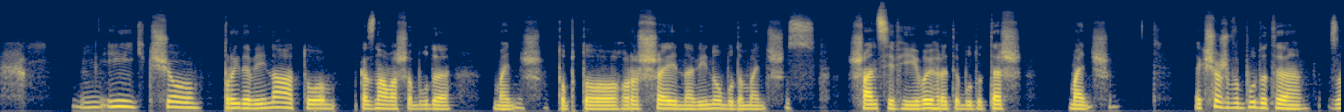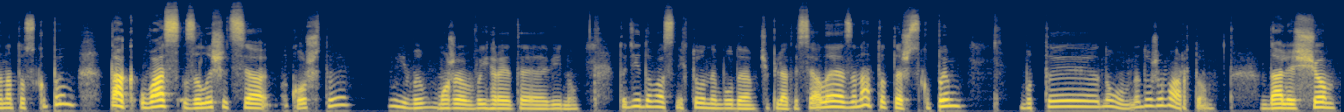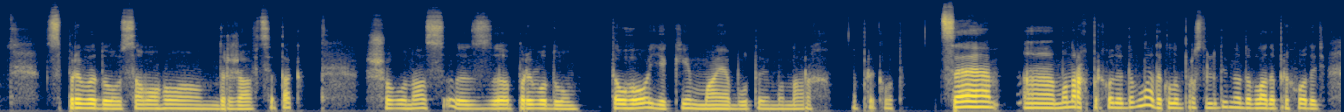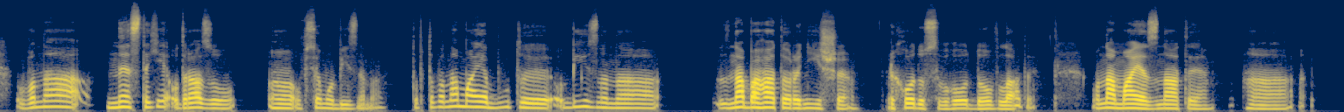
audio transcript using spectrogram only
І якщо прийде війна, то казна ваша буде менше. Тобто грошей на війну буде менше. Шансів її виграти буде теж менше. Якщо ж ви будете занадто скупим, так, у вас залишаться кошти, і ви, може, виграєте війну. Тоді до вас ніхто не буде чіплятися. Але занадто теж скупим бути ну, не дуже варто. Далі що з приводу самого державця, так? Що у нас е, з приводу того, яким має бути монарх, наприклад. Це е, монарх приходить до влади, коли просто людина до влади приходить, вона не стає одразу е, у всьому обізнана. Тобто вона має бути обізнана набагато раніше приходу свого до влади. Вона має знати а,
